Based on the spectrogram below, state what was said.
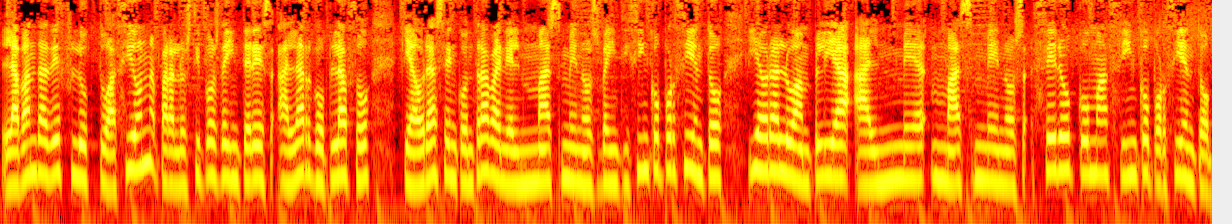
la banda de fluctuación para los tipos de interés a largo plazo que ahora se encontraba en el más menos 25% y ahora lo amplía al más menos 0, 0,5%.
